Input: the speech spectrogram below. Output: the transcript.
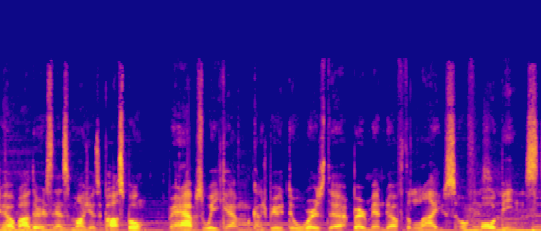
to help others as much as possible, perhaps we can contribute towards the betterment of the lives of all beings.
